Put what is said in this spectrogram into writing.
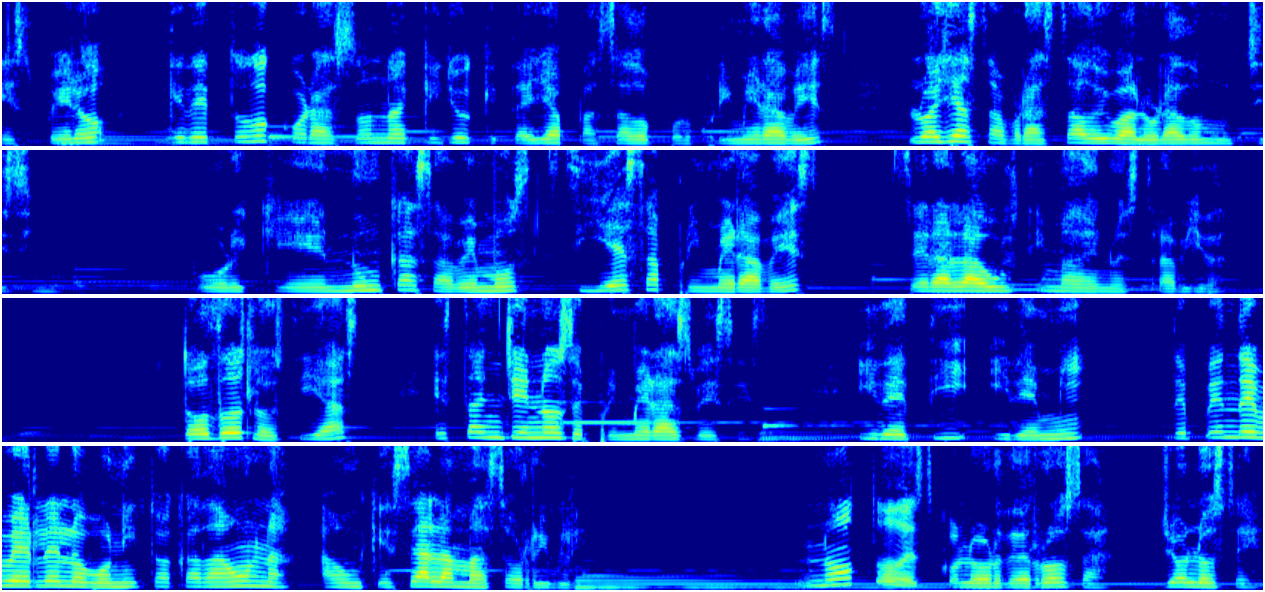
Espero que de todo corazón aquello que te haya pasado por primera vez lo hayas abrazado y valorado muchísimo, porque nunca sabemos si esa primera vez será la última de nuestra vida. Todos los días están llenos de primeras veces, y de ti y de mí depende verle lo bonito a cada una, aunque sea la más horrible. No todo es color de rosa, yo lo sé,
